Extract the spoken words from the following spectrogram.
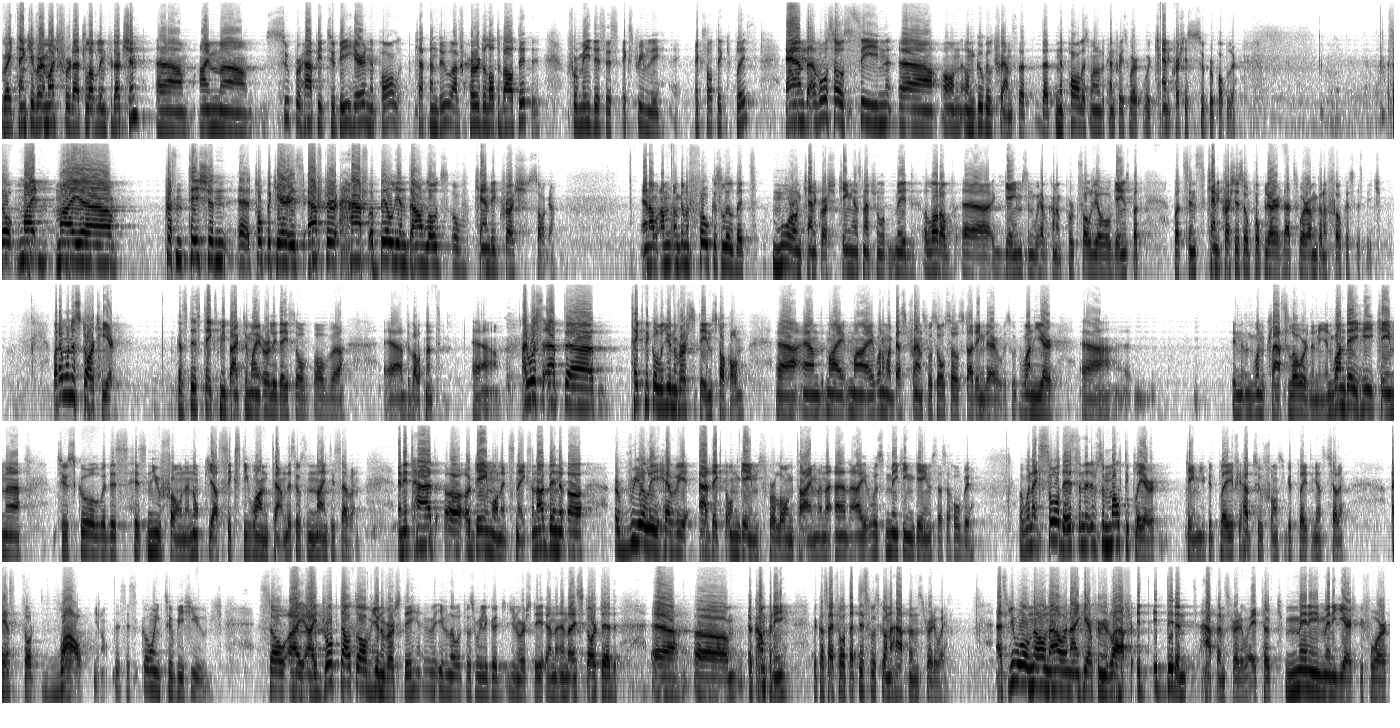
Great, thank you very much for that lovely introduction. Um, I'm uh, super happy to be here in Nepal, Kathmandu. I've heard a lot about it. For me, this is extremely exotic place. And I've also seen uh, on, on Google Trends that, that Nepal is one of the countries where, where Candy Crush is super popular. So my, my uh, presentation uh, topic here is after half a billion downloads of Candy Crush Saga. And I'm, I'm going to focus a little bit more on Candy Crush. King has naturally made a lot of uh, games, and we have a kind of portfolio of games, but, but since Candy Crush is so popular, that's where I'm going to focus the speech. But I want to start here, because this takes me back to my early days of, of uh, uh, development. Uh, I was at uh, Technical University in Stockholm, uh, and my, my, one of my best friends was also studying there. It was one year in, in, one class lower than me. And one day he came uh, to school with this, his new phone, a Nokia 6110. This was in 97. And it had a, a game on it, Snakes. And I've been a, a, really heavy addict on games for a long time. And, and I was making games as a hobby. But when I saw this, and it was a multiplayer game, you could play, if you had two phones, you could play it against each other. I just thought, wow, you know, this is going to be huge. So I, I, dropped out of university, even though it was really good university, and, and I started uh, um, a company because I thought that this was going to happen straight away. As you all know now, and I hear from your laugh, it, it didn't happen straight away. It took many, many years before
